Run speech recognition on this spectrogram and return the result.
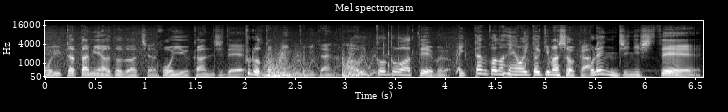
折りたたみアウトドアチェア。こういう感じで、黒とピンクみたいな。アウトドアテーブル。一旦この辺置いときましょうか。オレンジにして、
